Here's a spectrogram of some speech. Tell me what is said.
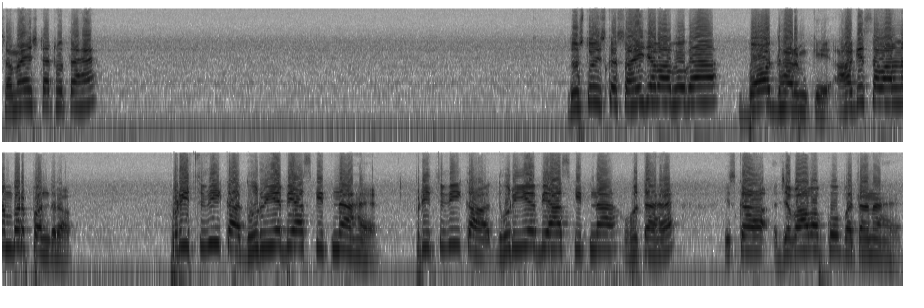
समय स्टार्ट होता है दोस्तों इसका सही जवाब होगा बौद्ध धर्म के। आगे सवाल नंबर पंद्रह। पृथ्वी का ध्रुवीय व्यास कितना है? पृथ्वी का ध्रुवीय व्यास कितना होता है? इसका जवाब आपको बताना है।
